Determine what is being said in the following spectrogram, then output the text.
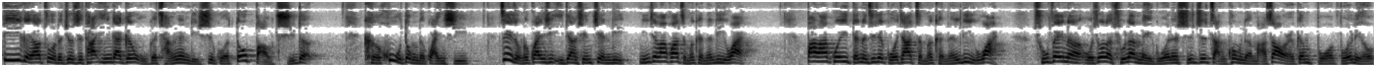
第一个要做的就是，他应该跟五个常任理事国都保持的可互动的关系。这种的关系一定要先建立。尼加拉瓜怎么可能例外？巴拉圭等等这些国家怎么可能例外？除非呢，我说了，除了美国呢实质掌控的马绍尔跟帛帛琉，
